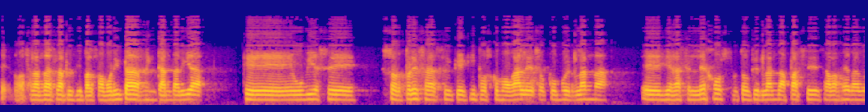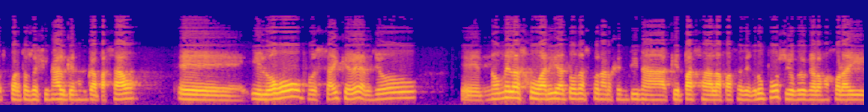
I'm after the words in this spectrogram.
Nueva Zelanda es la principal favorita. Me encantaría que hubiese sorpresas y que equipos como Gales o como Irlanda eh, llegasen lejos, sobre todo que Irlanda pase esa barrera de los cuartos de final que nunca ha pasado. Eh, y luego, pues hay que ver. Yo eh, no me las jugaría todas con Argentina que pasa a la fase de grupos. Yo creo que a lo mejor ahí,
